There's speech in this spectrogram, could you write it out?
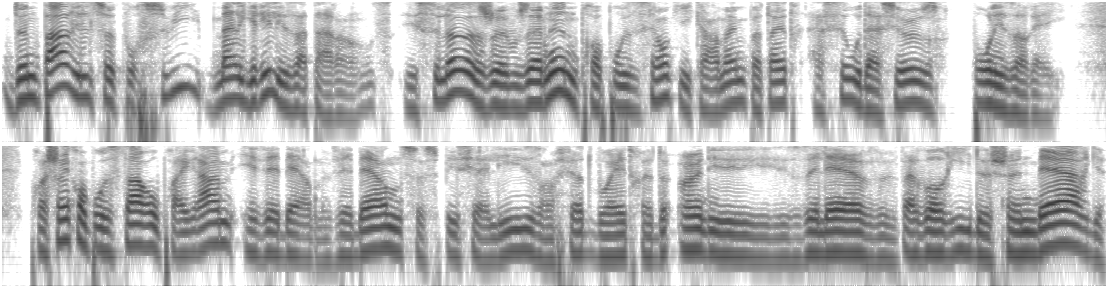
d'une part, il se poursuit malgré les apparences. Et c'est là, je vais vous amener une proposition qui est quand même peut-être assez audacieuse pour les oreilles. Prochain compositeur au programme est Webern. Webern se spécialise, en fait, va être un des élèves favoris de Schoenberg.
